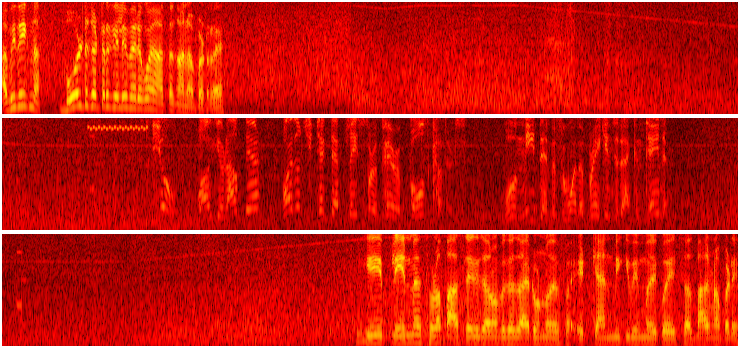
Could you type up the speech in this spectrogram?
अभी देखना बोल्ट कटर के लिए मेरे को यहाँ तक आना पड़ रहा है। ये प्लेन में थोड़ा पास लेके जा रहा हूँ because I don't know if it can be कि भी मेरे को एक साथ भागना पड़े।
